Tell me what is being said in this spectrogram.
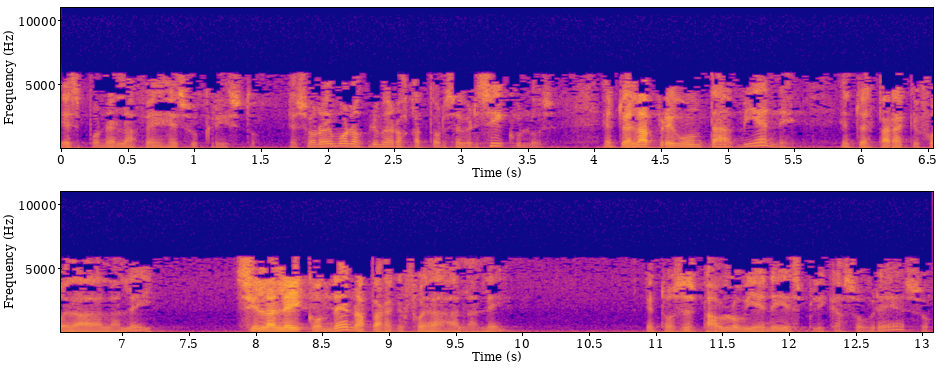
es poner la fe en Jesucristo. Eso lo vemos en los primeros 14 versículos. Entonces la pregunta viene, entonces ¿para qué fue dada la ley? Si la ley condena, ¿para qué fue dada la ley? Entonces Pablo viene y explica sobre eso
